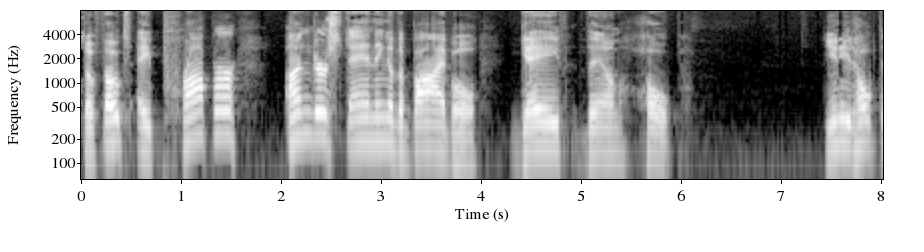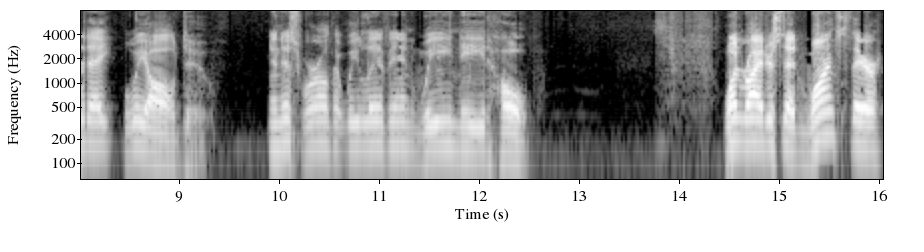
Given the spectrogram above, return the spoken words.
So, folks, a proper understanding of the Bible gave them hope. You need hope today? We all do. In this world that we live in, we need hope. One writer said, once their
